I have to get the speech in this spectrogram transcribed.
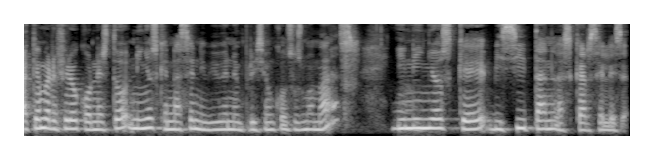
¿A qué me refiero con esto? Niños que nacen y viven en prisión con sus mamás y niños que visitan las cárceles,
